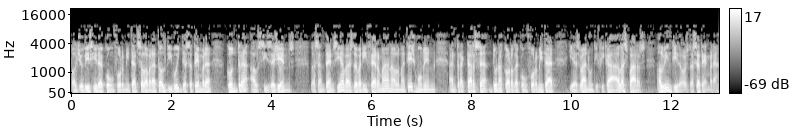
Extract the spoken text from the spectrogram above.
pel judici de conformitat celebrat el 18 de setembre contra els sis agents. La sentència va esdevenir ferma en el mateix moment en tractar-se d'un acord de conformitat i es va notificar a les parts el 22 de setembre.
